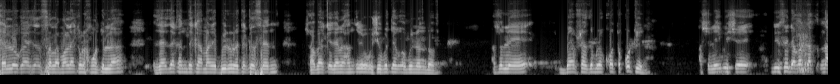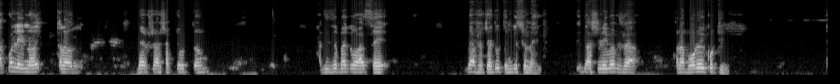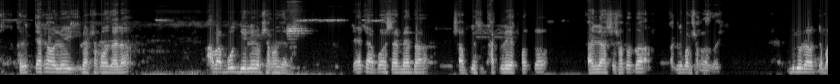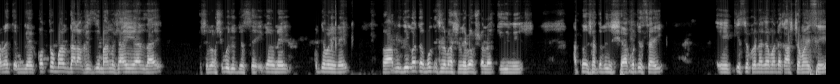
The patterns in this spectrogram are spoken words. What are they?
Hello guys আসসালামু আলাইকুম রহমতুল্লাহ যে যেখান থেকে আমার এই ভিডিওটা দেখতেছেন সবাইকে জানাই আন্তরিক শুভেচ্ছা অভিনন্দন আসলে ব্যবসা যে কত কঠিন আসলে এই বিষয়ে নিচে যখন না করলেই নয় কারণ ব্যবসা সবচেয়ে উত্তম হাদিসে পাকেও আছে ব্যবসা চাইতে উত্তম কিছু নাই কিন্তু আসলে এই ব্যবসা করা বড়ই কঠিন টাকা হলেই ব্যবসা করা যায় না আবার বুদ্ধি হলেই ব্যবসা করা যায় না টাকা পয়সা মেধা সব কিছু থাকলে একমাত্র তাইলে আসে সততা, থাকলে ব্যবসা করা যায়। ভিডিওটা গিয়ে কতবার দাঁড়া খাইছি, মানুষ আই আর যায়, আসলে অসুবিধা হচ্ছে এই কারণে করতে পারি নাই। তো আমি যে কথা বলতেছিলাম আসলে ব্যবসাটা কি জিনিস আপনার সাথে শেয়ার করতে চাই, এই কিছুক্ষণ আগে আমার একটা কাস্টমার আছে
